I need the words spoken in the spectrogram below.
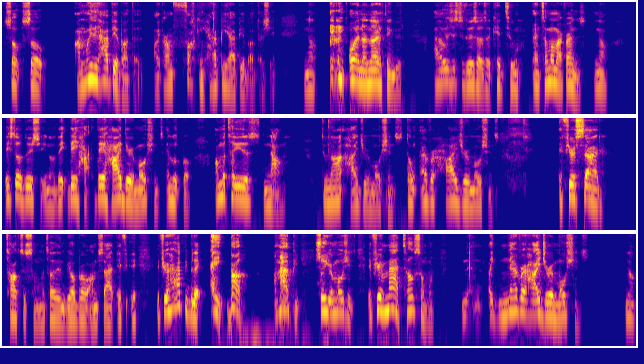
So, so I'm really happy about that. Like I'm fucking happy, happy about that shit. You know. oh, and another thing, dude. I always used to do this as a kid too, and some of my friends, you know, they still do this shit. You know, they they they hide their emotions. And look, bro, I'm gonna tell you this now. Do not hide your emotions. Don't ever hide your emotions. If you're sad, talk to someone. Tell them, yo, bro, I'm sad. If if, if you're happy, be like, hey, bro, I'm happy. Show your emotions. If you're mad, tell someone. N- like, never hide your emotions. You know.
